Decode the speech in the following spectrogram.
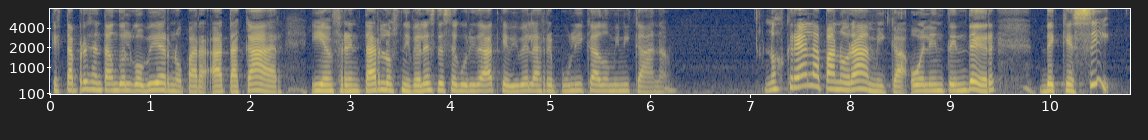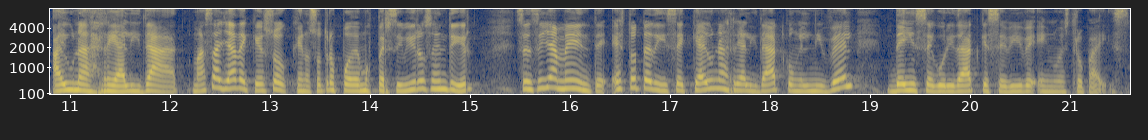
que está presentando el gobierno para atacar y enfrentar los niveles de seguridad que vive la República Dominicana, nos crean la panorámica o el entender de que sí hay una realidad, más allá de que eso que nosotros podemos percibir o sentir, sencillamente esto te dice que hay una realidad con el nivel de inseguridad que se vive en nuestro país.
